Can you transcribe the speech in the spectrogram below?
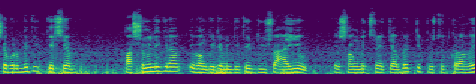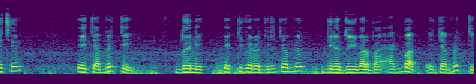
সেবনবিধি ক্যালসিয়াম পাঁচশো মিলিগ্রাম এবং ভিটামিন ডি থ্রি দুইশো আইইউ এর সংমিশ্রণে ট্যাবলেটটি প্রস্তুত করা হয়েছে। এই ট্যাবলেটটি দৈনিক একটি করে দুটি ট্যাবলেট, দিনে দুইবার বা একবার এই ট্যাবলেটটি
